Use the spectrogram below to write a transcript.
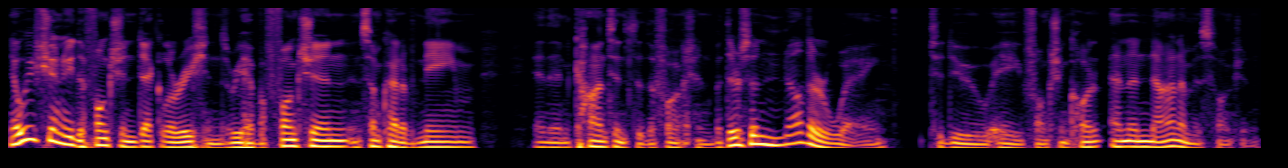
Now we've shown you the function declarations where you have a function and some kind of name and then contents of the function. But there's another way to do a function called an anonymous function.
